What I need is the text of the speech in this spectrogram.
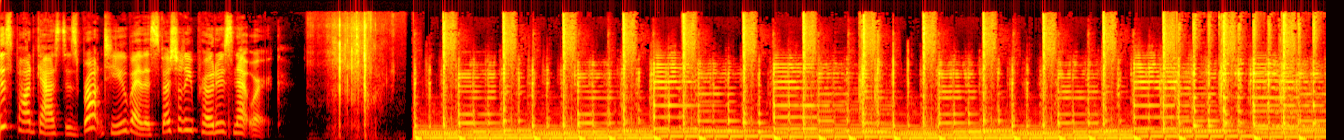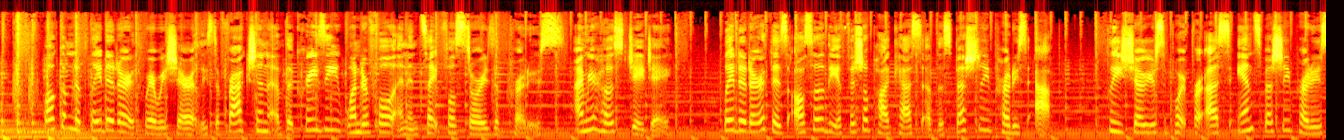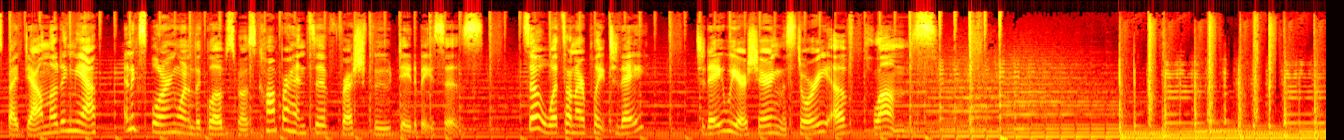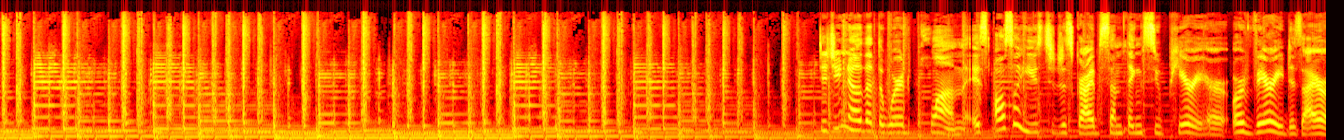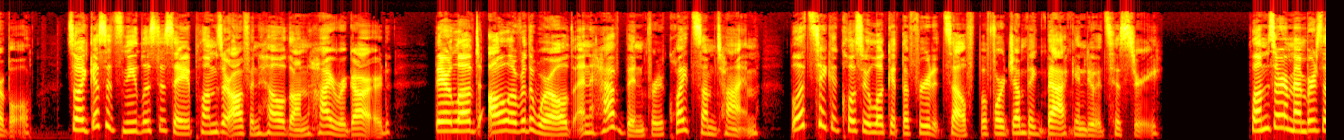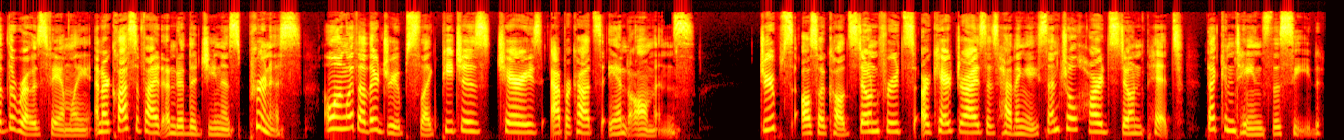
This podcast is brought to you by the Specialty Produce Network. Welcome to Plated Earth, where we share at least a fraction of the crazy, wonderful, and insightful stories of produce. I'm your host, JJ. Plated Earth is also the official podcast of the Specialty Produce app. Please show your support for us and Specialty Produce by downloading the app and exploring one of the globe's most comprehensive fresh food databases. So, what's on our plate today? Today, we are sharing the story of plums. Did you know that the word plum is also used to describe something superior or very desirable? So I guess it's needless to say plums are often held on high regard. They are loved all over the world and have been for quite some time. But let's take a closer look at the fruit itself before jumping back into its history. Plums are members of the rose family and are classified under the genus Prunus, along with other drupes like peaches, cherries, apricots, and almonds. Drupes, also called stone fruits, are characterized as having a central hard stone pit that contains the seed.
